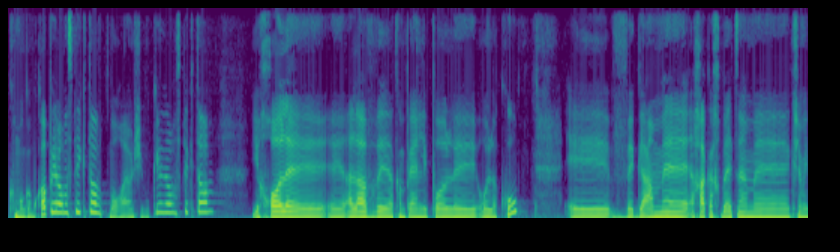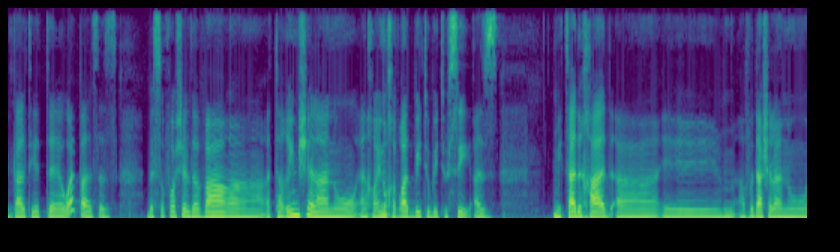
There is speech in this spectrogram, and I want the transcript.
כמו גם קופי לא מספיק טוב, כמו רעיון שיווקי לא מספיק טוב, יכול אה, אה, עליו אה, הקמפיין ליפול אה, או לקום. אה, וגם אה, אחר כך בעצם, אה, כשמתקלתי את ופאס, אז בסופו של דבר, האתרים שלנו, אנחנו היינו חברת B2B2C, אז מצד אחד, העבודה שלנו,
